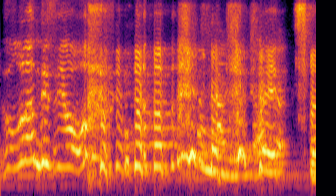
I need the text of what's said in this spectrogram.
そうなんですよ。そうなんだよー、めっちゃ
